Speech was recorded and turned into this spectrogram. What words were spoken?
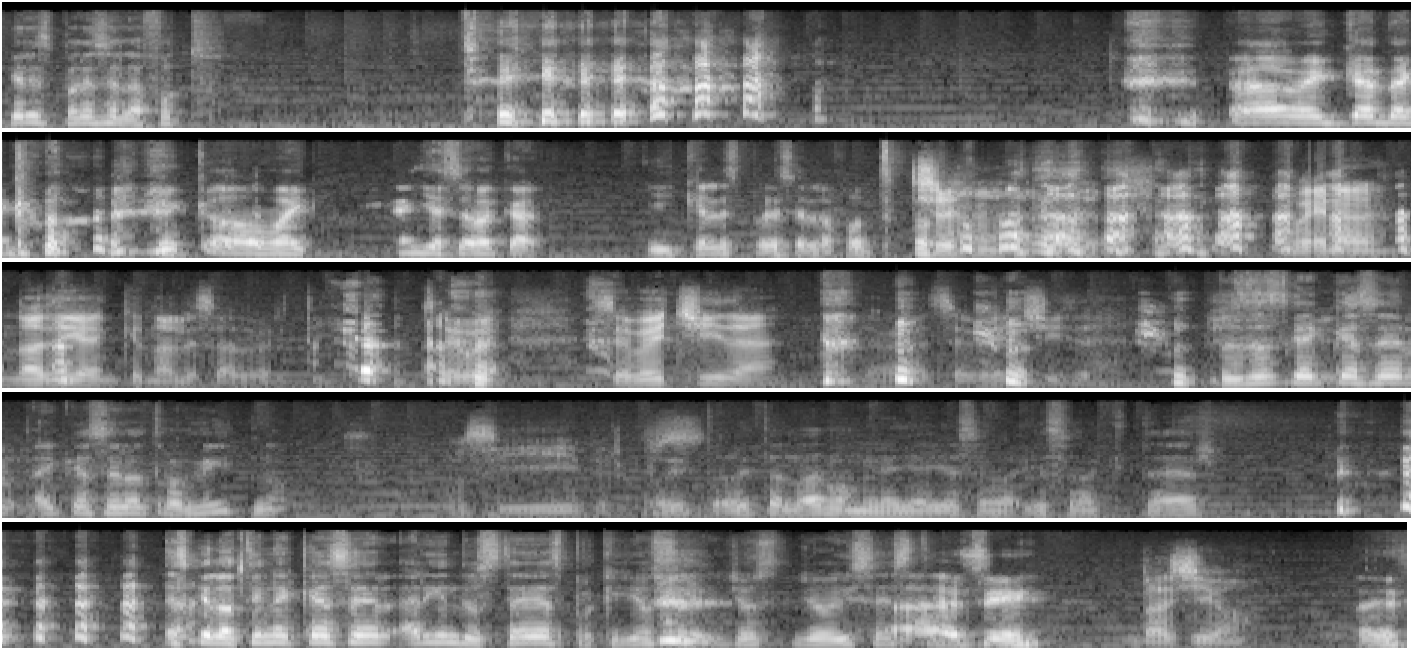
¿Qué les parece la foto? ah, me encanta cómo, cómo Mike ya se va a caer. ¿Y qué les parece la foto? bueno, no digan que no les advertí. Se ve, se ve chida, la verdad se ve chida. Pues es que hay que hacer, hay que hacer otro meet, ¿no? Pues sí, pero pues... ahorita, ahorita lo armo, mira, ya, ya, se va, ya se va a quitar. es que lo tiene que hacer alguien de ustedes porque yo, sé- yo, yo hice esto. Ah, sí. vas yo, A ver,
